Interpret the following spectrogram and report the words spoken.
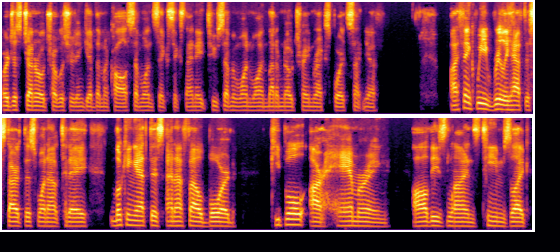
or just general troubleshooting. Give them a call, 716 698 2711. Let them know Trainwreck Sports sent you. I think we really have to start this one out today. Looking at this NFL board, people are hammering all these lines, teams like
